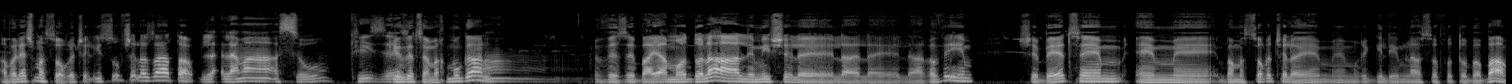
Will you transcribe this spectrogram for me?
אבל יש מסורת של איסוף של הזעתר, למה אסור? כי זה... כי זה צמח מוגן. אה, וזו בעיה מאוד גדולה למי של... לערבים, שבעצם הם, אה, במסורת שלהם, הם רגילים לאסוף אותו בבר,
